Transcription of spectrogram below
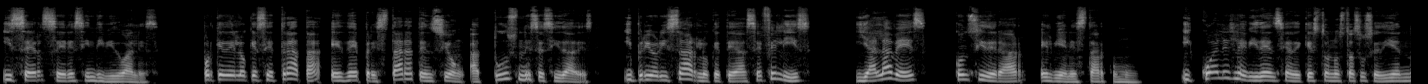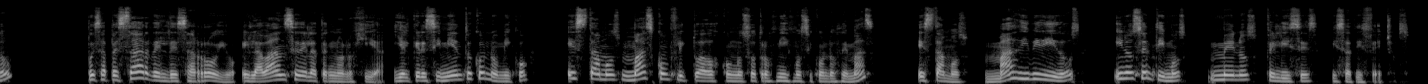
y ser seres individuales porque de lo que se trata es de prestar atención a tus necesidades y priorizar lo que te hace feliz y a la vez considerar el bienestar común. ¿Y cuál es la evidencia de que esto no está sucediendo? Pues a pesar del desarrollo, el avance de la tecnología y el crecimiento económico, estamos más conflictuados con nosotros mismos y con los demás, estamos más divididos y nos sentimos menos felices y satisfechos.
